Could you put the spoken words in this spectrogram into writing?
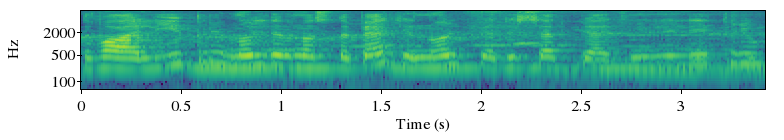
2 літри, 0,95 і 0,55 мл.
